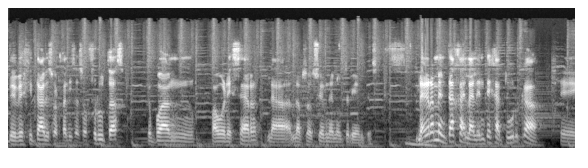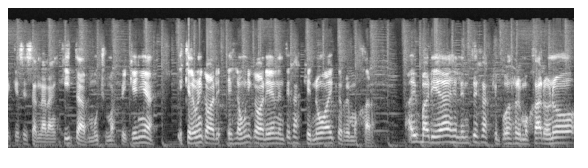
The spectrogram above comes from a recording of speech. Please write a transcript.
vegetales, hortalizas o frutas que puedan favorecer la, absorción de nutrientes. La gran ventaja de la lenteja turca, eh, que es esa naranjita mucho más pequeña, es que la única, es la única variedad de lentejas que no hay que remojar. Hay variedades de lentejas que puedes remojar o no.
